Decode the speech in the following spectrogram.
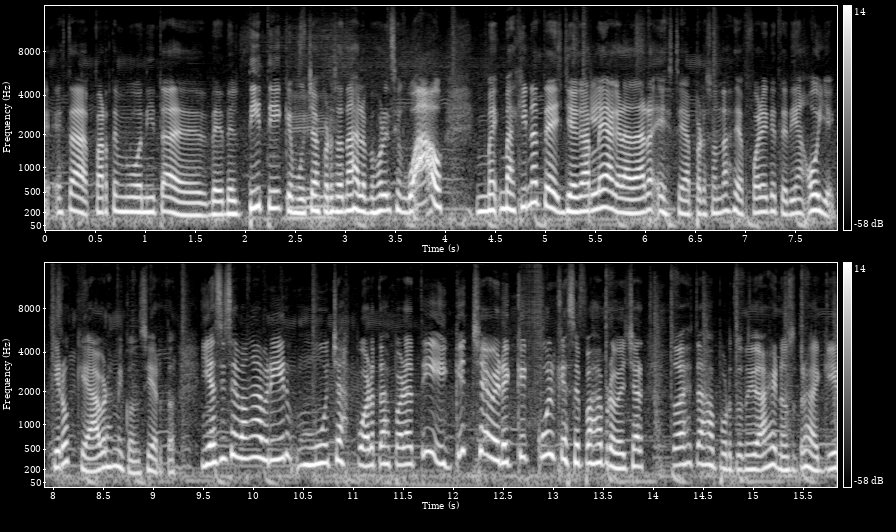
eh, esta parte muy bonita de- de- del Titi, que muchas personas a lo mejor dicen, wow, imagínate llegarle a agradar este, a personas de afuera que te digan, oye, quiero que abras mi concierto. Y así se van a abrir muchas puertas para ti. Y qué chévere, qué cool que sepas aprovechar todas estas oportunidades. Y nosotros aquí,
